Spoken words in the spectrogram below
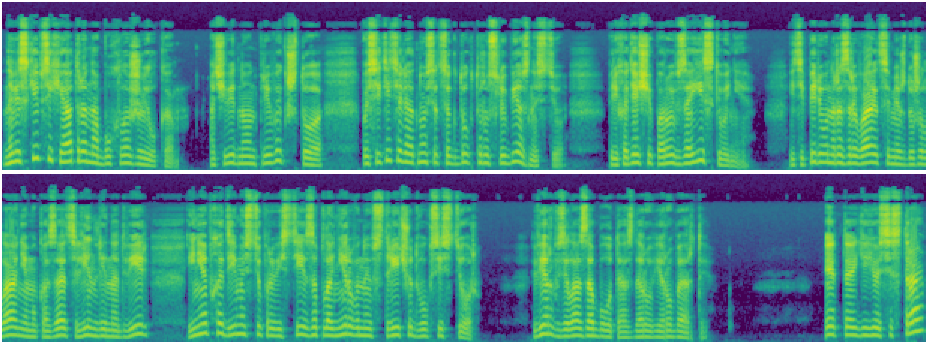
На виске психиатра набухла жилка. Очевидно, он привык, что посетители относятся к доктору с любезностью, переходящей порой в заискивание — и теперь он разрывается между желанием указать Линли на дверь и необходимостью провести запланированную встречу двух сестер. Верх взяла забота о здоровье Роберты. «Это ее сестра?»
